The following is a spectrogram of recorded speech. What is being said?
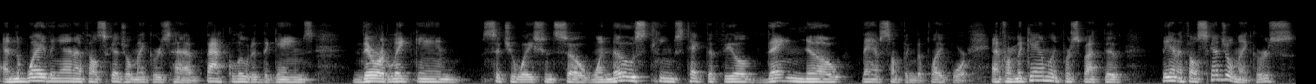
And the way the NFL schedule makers have backloaded the games, there are late game situations. So when those teams take the field, they know they have something to play for. And from a gambling perspective, the NFL schedule makers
